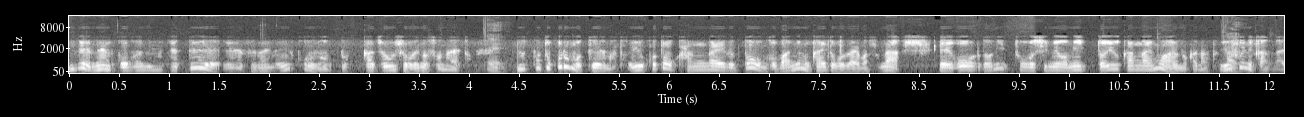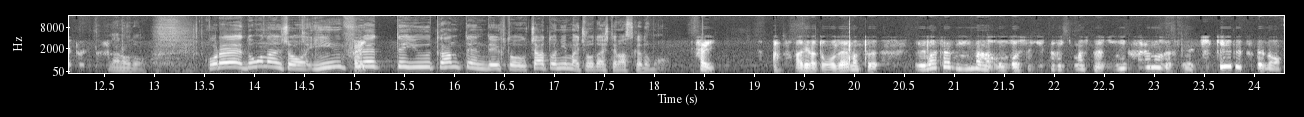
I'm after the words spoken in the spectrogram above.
で、年後半に向けて、えー、再来年以降の物価上昇への備えといったところもテーマということを考えると、5番にも書いてございますが、えー、ゴールドに投資妙味という考えもあるのかなというふうに考えております。はい、なるほどこれ、どうなんでしょう、インフレっていう観点でいくと、チャート2枚頂戴してますけども。はいあありがとうございます。えまさに今ご指摘いただきましたインフレのですね時系列での、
